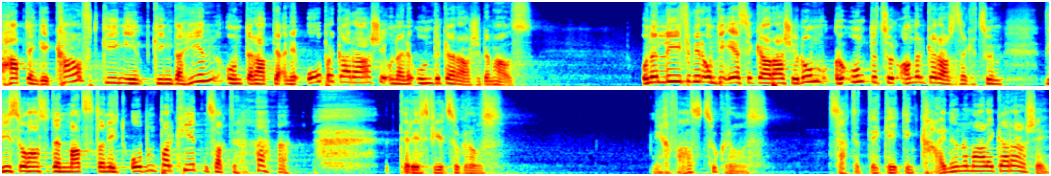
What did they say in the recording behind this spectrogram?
habe den gekauft, ging, ging dahin und der hatte eine Obergarage und eine Untergarage beim Haus. Und dann liefen wir um die erste Garage rum, runter zur anderen Garage. Sag ich zu ihm, wieso hast du den Mazda nicht oben parkiert? Und sagte, haha, der ist viel zu groß. Nicht fast zu groß. Sagte, der geht in keine normale Garage.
